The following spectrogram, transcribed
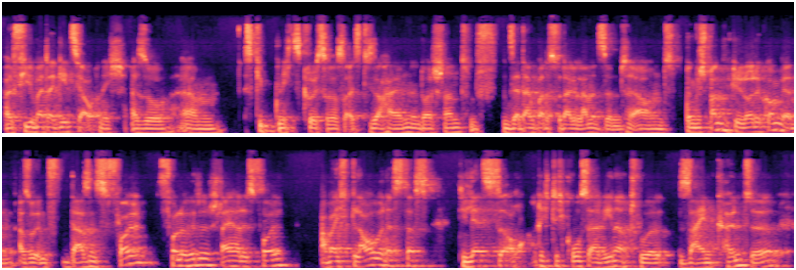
Weil viel weiter geht's ja auch nicht. Also ähm, es gibt nichts Größeres als diese Hallen in Deutschland. Und bin sehr dankbar, dass wir da gelandet sind. Ja, und bin gespannt, wie viele Leute kommen werden. Also in, da sind es voll, volle Hütte, Schleierhalle ist voll. Aber ich glaube, dass das die letzte auch richtig große Arena-Tour sein könnte,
